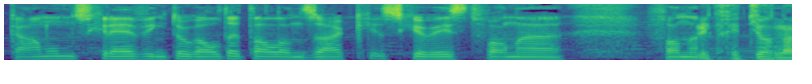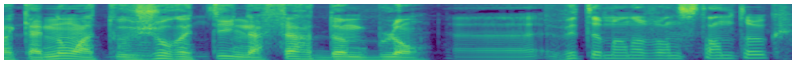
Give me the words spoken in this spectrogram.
Kanonschrijving toch altijd al een zaak is geweest van... Van L'écriture d'un canon a toujours été une affaire d'hommes blancs. witte mannen van stand ook.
